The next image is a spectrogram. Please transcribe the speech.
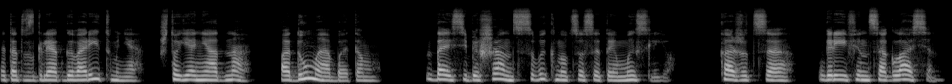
этот взгляд говорит мне, что я не одна. Подумай об этом. Дай себе шанс свыкнуться с этой мыслью. Кажется, Гриффин согласен.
